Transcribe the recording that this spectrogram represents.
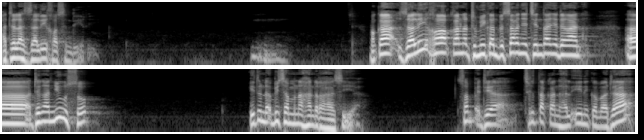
adalah Zalika sendiri. Hmm. Maka Zalika karena demikian besarnya cintanya dengan uh, dengan Yusuf itu tidak bisa menahan rahasia. Sampai dia ceritakan hal ini kepada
